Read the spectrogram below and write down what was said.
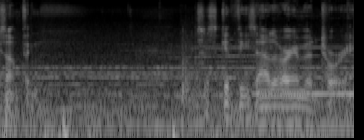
Something. Let's just get these out of our inventory.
